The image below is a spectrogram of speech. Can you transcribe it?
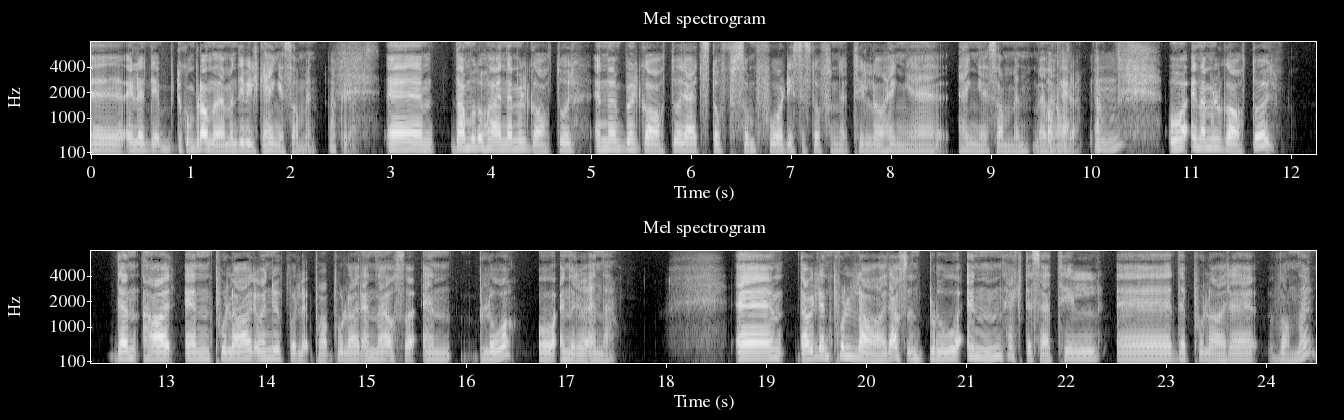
Eh, eller de, du kan blande dem, men de vil ikke henge sammen. akkurat. Eh, da må du ha en emulgator. En emulgator er et stoff som får disse stoffene til å henge, henge sammen med hverandre. hverandre. Ja. mm. Og en emulgator, den har en polar og en upolar ende, altså en blå og en rød ende. Eh, da vil den polare, altså den blå enden, hekte seg til eh, det polare vannet.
